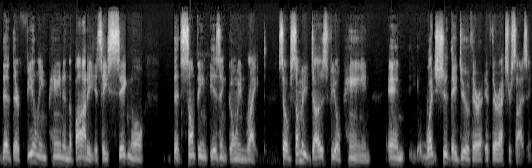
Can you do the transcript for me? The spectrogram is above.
that they're feeling pain in the body. It's a signal that something isn't going right. So if somebody does feel pain, and what should they do if they're if they're exercising?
